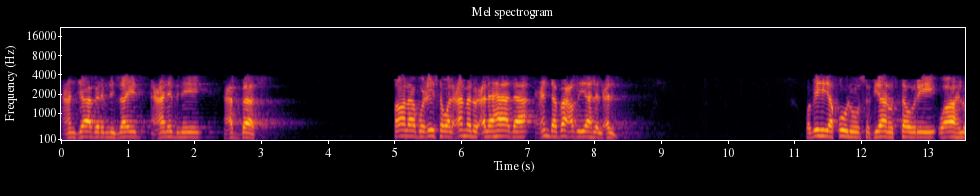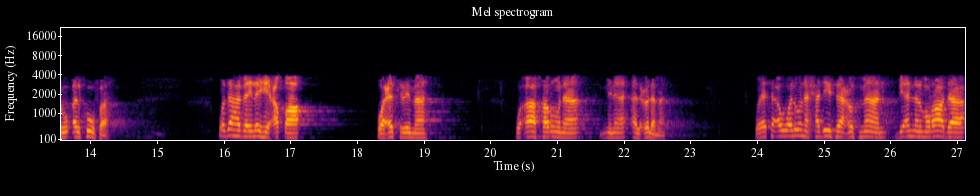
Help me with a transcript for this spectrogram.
عن جابر بن زيد عن ابن عباس. قال أبو عيسى والعمل على هذا عند بعض أهل العلم. وبه يقول سفيان الثوري وأهل الكوفة. وذهب إليه عطاء وعكرمة وآخرون من العلماء. ويتأولون حديث عثمان بأن المراد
